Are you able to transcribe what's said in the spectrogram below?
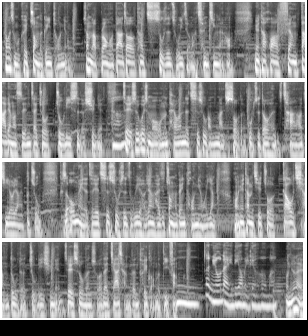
他为什么可以壮得跟一头牛？像 LeBron 大家知道他素食主义者嘛，曾经然后，因为他花了非常大量的时间在做阻力式的训练，嗯、这也是为什么我们台湾的吃素我们蛮瘦的，骨质都很差，然后肌肉量也不足。可是欧美的这些吃素食主义的，好像还是壮得跟一头牛一样哦，因为他们其实做了高强度的阻力训练，这也是我们所要在加强跟推广的地方。嗯，那牛奶一定要每天喝吗？哦，牛奶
